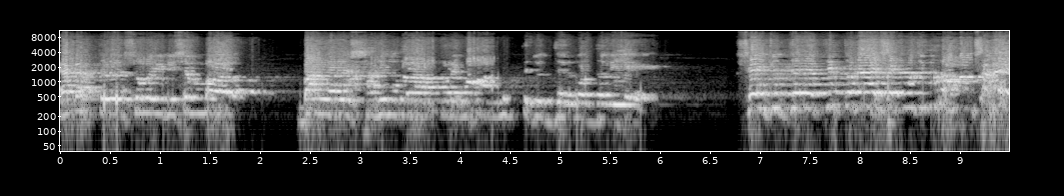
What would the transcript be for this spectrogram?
একাত্তরের ষোলোই ডিসেম্বর বাংলাদেশ স্বাধীনতা লাভ করে মহান মুক্তিযুদ্ধের মধ্য দিয়ে। সেই যুদ্ধের নেতৃত্ব দেয় শেখ মুজিবুর রহমান সাহেব।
